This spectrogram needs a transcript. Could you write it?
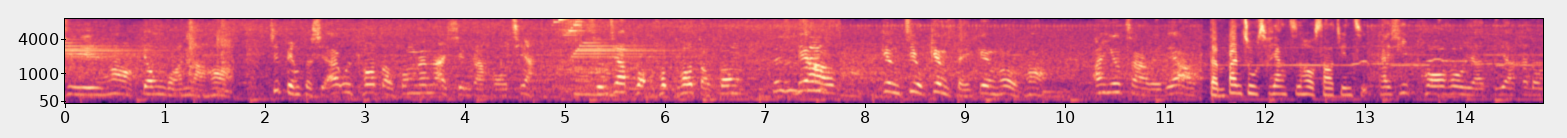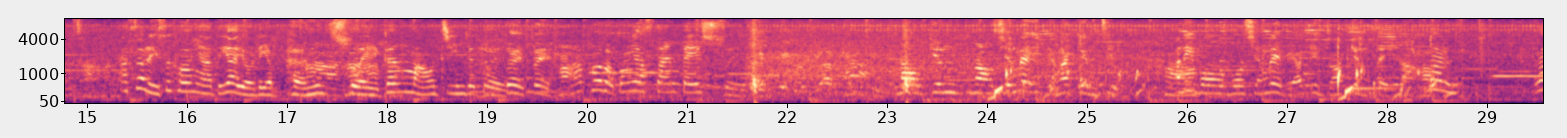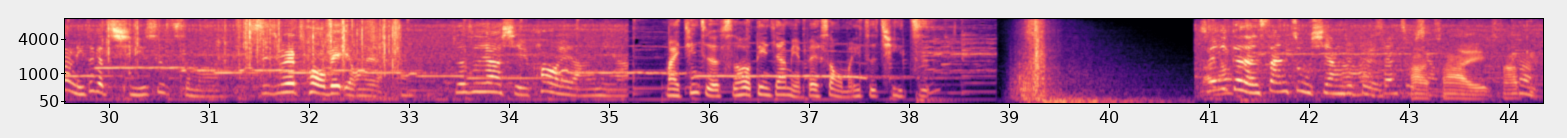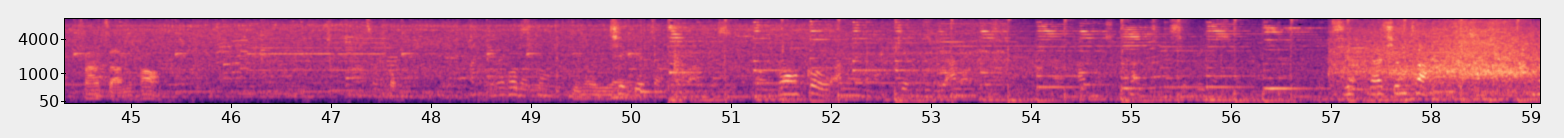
是吼中原啦吼，这边就是爱为普渡公，咱爱先甲好请，先请普普普渡公，了敬酒敬茶敬好吼，啊香茶了了，等半炷香之后烧金纸，开始泡好呀底下甲弄茶。啊，这里是喝呀底下有脸盆、水跟毛巾，就对。对对哈。然后普渡公要三杯水。老敬老生咧一定要敬酒，啊你无无生咧不要紧，怎敬茶啦吼。那那你这个旗是什么？是要泡要用的啦，就是要写泡的人的名。买金子的时候，店家免费送我们一支旗子。所以一个人三炷香就对。三炷香。三三三三盏哈。七个十五个安尼。来香肠，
